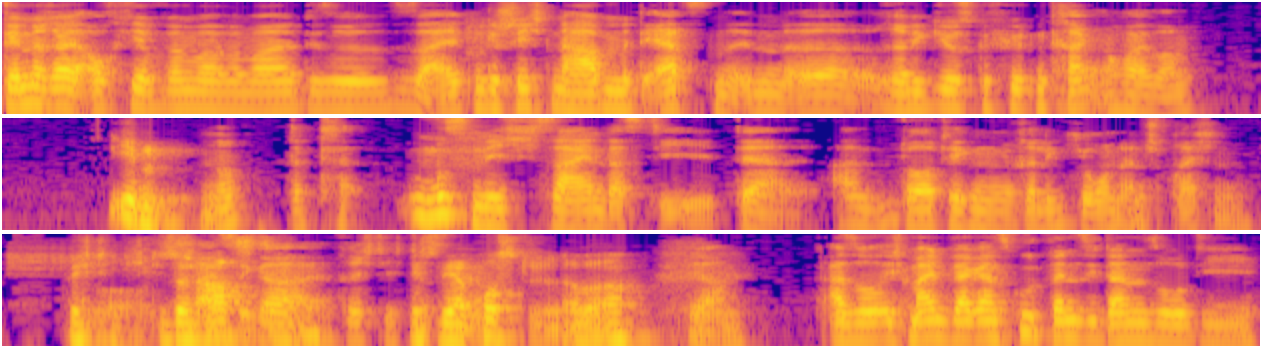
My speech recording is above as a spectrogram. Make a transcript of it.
generell auch hier, wenn wir, wenn wir diese, diese alten Geschichten haben mit Ärzten in äh, religiös geführten Krankenhäusern. Eben. Ne? Das muss nicht sein, dass die der dortigen Religion entsprechen. Richtig, so, die sollen Arzt sein. Richtig. Nicht wie Apostel, aber. Ja. Also ich meine, wäre ganz gut, wenn sie dann so die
